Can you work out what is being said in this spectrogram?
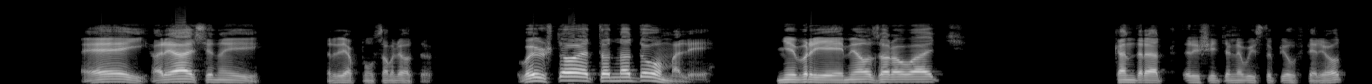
— Эй, Арясины! — рявкнул Самолетов. — Вы что это надумали? Не время озоровать? Кондрат решительно выступил вперед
